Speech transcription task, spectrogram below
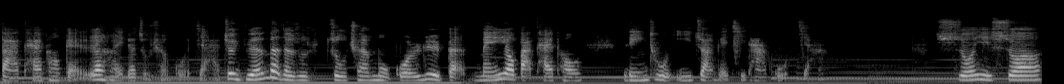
把台澎给任何一个主权国家。就原本的主主权母国日本没有把台澎领土移转给其他国家。所以说，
